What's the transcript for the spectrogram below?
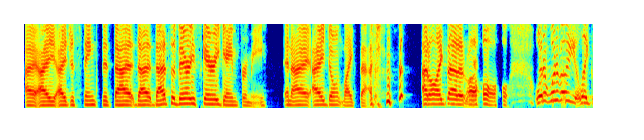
I, I, I just think that, that that that's a very scary game for me, and I I don't like that. I don't like that at right. all. What what about you? Like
